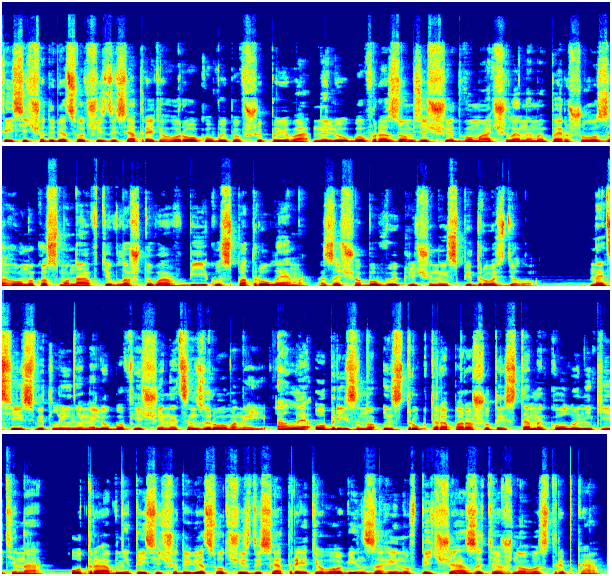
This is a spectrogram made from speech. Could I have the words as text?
1963 року, випивши пива, Нелюбов разом зі ще двома членами першого загону космонавтів влаштував бійку з патрулем, за що був виключений з підрозділу. На цій світлині Нелюбов іще не цензурований, але обрізано інструктора парашутиста Миколу Нікітіна. У травні 1963-го він загинув під час затяжного стрибка.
